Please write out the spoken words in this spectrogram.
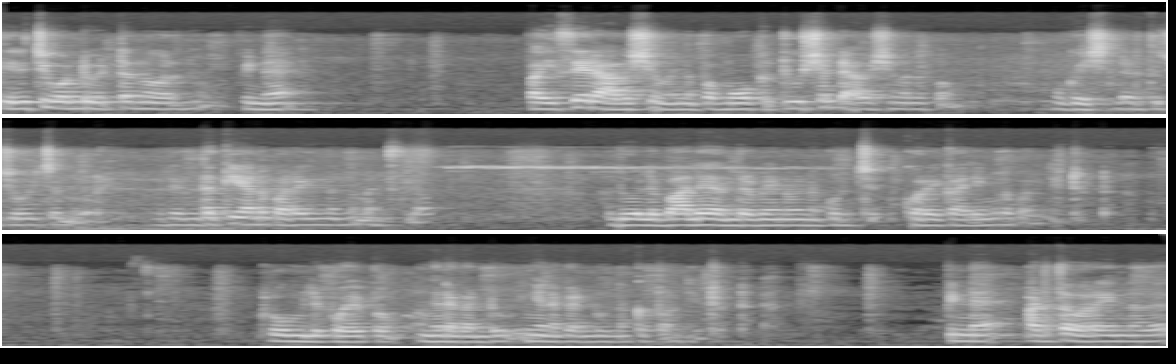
തിരിച്ചു കൊണ്ടുവിട്ടെന്ന് പറഞ്ഞു പിന്നെ പൈസയുടെ ആവശ്യം വന്നപ്പം മോക്ക് ട്യൂഷന്റെ ആവശ്യം വന്നപ്പം മുകേഷിന്റെ അടുത്ത് ചോദിച്ചെന്ന് പറയും. അവരെന്തൊക്കെയാണ് പറയുന്നതെന്ന് മനസ്സിലാവും. അതുപോലെ ബാലചന്ദ്രമേനോനെ കുറിച്ച് കുറേ കാര്യങ്ങൾ പറഞ്ഞിട്ടുണ്ട്. റൂമിൽ പോയപ്പം അങ്ങനെ കണ്ടു ഇങ്ങനെ കണ്ടു എന്നൊക്കെ പറഞ്ഞിട്ടുണ്ട്. പിന്നെ അടുത്ത പറയുന്നത്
